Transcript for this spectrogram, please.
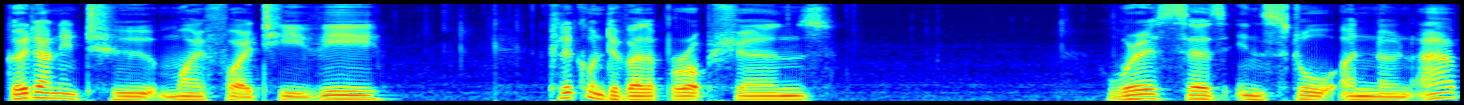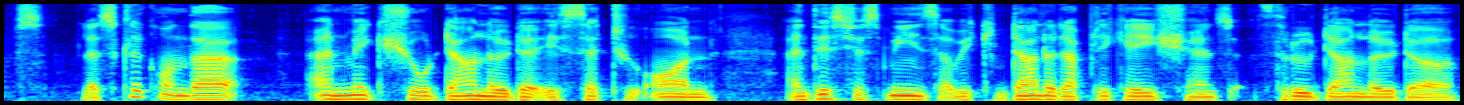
go down into My Fire TV, click on developer options, where it says install unknown apps, let's click on that and make sure downloader is set to on. And this just means that we can download applications through downloader.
